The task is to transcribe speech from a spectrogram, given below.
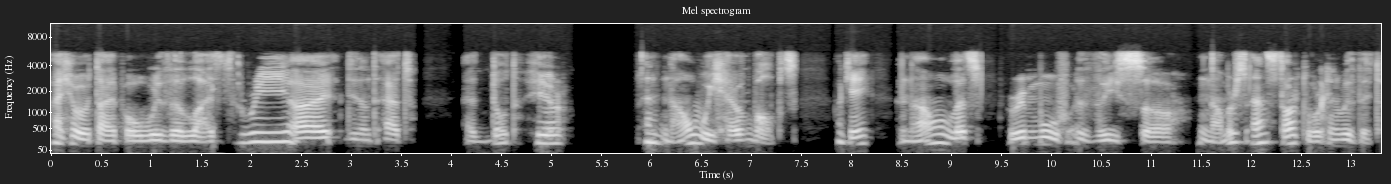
I have a typo with the light 3, I didn't add a dot here. And now we have bulbs. Okay, now let's remove these uh, numbers and start working with it.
